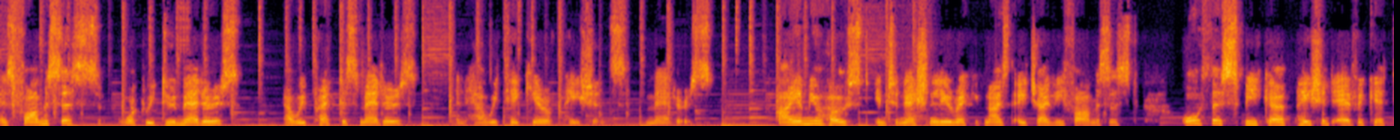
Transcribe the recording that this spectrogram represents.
As pharmacists, what we do matters, how we practice matters, and how we take care of patients matters. I am your host, internationally recognized HIV pharmacist, author, speaker, patient advocate,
